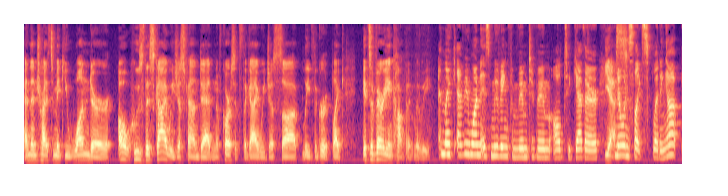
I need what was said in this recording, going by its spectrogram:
and then tries to make you wonder oh who's this guy we just found dead and of course it's the guy we just saw leave the group like it's a very incompetent movie And like everyone is moving from room to room all together. Yes. No one's like splitting up.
